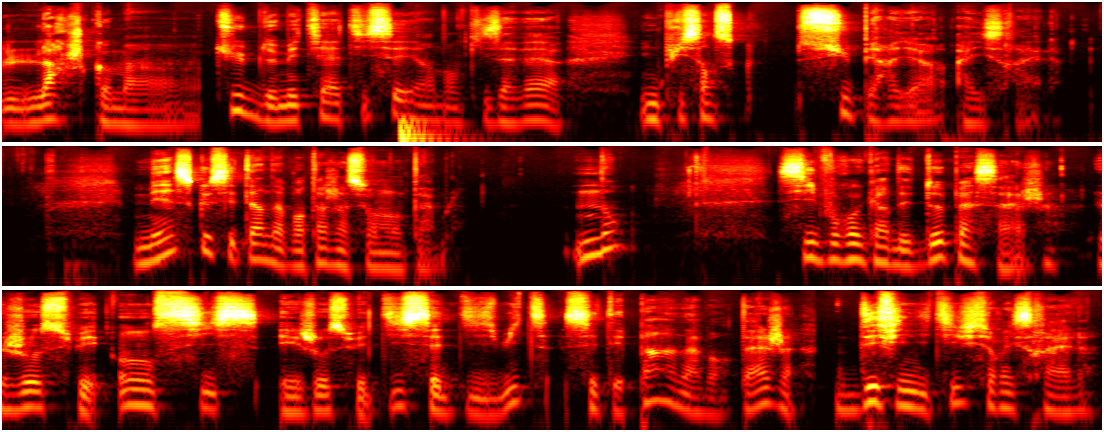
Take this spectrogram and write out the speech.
large comme un tube de métier à tisser. Donc ils avaient une puissance supérieur à Israël. Mais est-ce que c'était un avantage insurmontable? Non. Si vous regardez deux passages, Josué 11.6 et Josué 17.18, c'était pas un avantage définitif sur Israël.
